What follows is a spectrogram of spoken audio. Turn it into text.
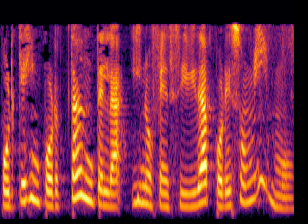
¿Por qué es importante la inofensividad? Por eso mismo.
